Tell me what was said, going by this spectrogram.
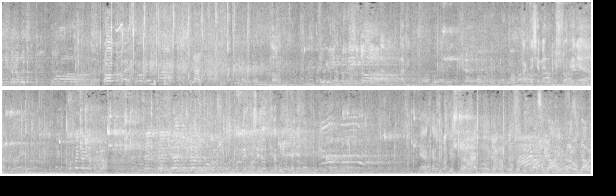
Zawodnika na boisku. Brawo, Kubek! No. Dawid. Akcje się mylą, mistrzowie, nie? To ktoś musi rządzić na boisku. Nie, każdy gdzieś tam. Teraz są białe, teraz są białe.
